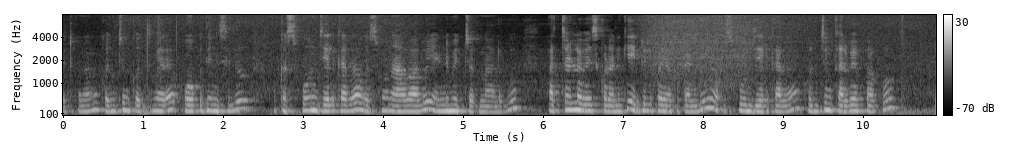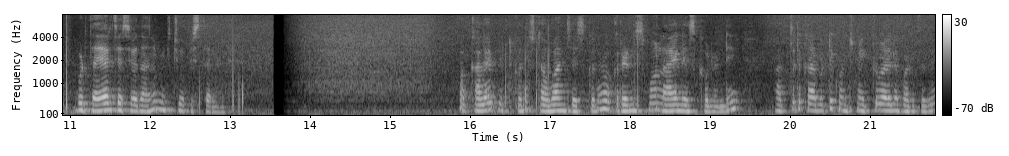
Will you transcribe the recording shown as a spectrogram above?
పెట్టుకున్నాను. కొంచెం కొత్తిమీర పోపు దినుసులు ఒక స్పూన్ జీలకర్ర ఒక స్పూన్ ఆవాలు ఎండుమిర్చి ఒక నాలుగు. పచ్చడిలో వేసుకోవడానికి ఎల్లుల్లిపాయ ఒకటండి. ఒక స్పూన్ జీలకర్ర కొంచెం కరివేపాకు. ఇప్పుడు తయారు చేసే విధానం మీకు చూపిస్తానండి. ఒక కళాయి పెట్టుకొని స్టవ్ ఆన్ చేసుకొని ఒక రెండు స్పూన్లు ఆయిల్ వేసుకోవాలండి. పచ్చడి కాబట్టి కొంచెం ఎక్కువ ఆయిల్ పడుతుంది.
